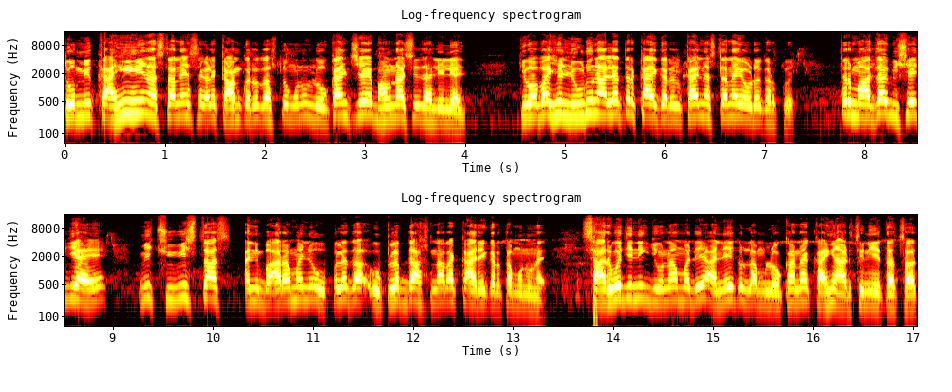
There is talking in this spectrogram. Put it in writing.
तो मी काहीही नसताना हे सगळे काम करत असतो म्हणून लोकांच्या भावना असे झालेली आहेत की बाबा हे निवडून आल्या तर काय करेल काय नसताना एवढं करतो आहे तर माझा विषय जे आहे मी चोवीस तास आणि बारा महिने उपलब्ध उपलब्ध असणारा कार्यकर्ता म्हणून आहे. सार्वजनिक जीवनामध्ये अनेक लोकांना काही अडचणी येत असतात.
